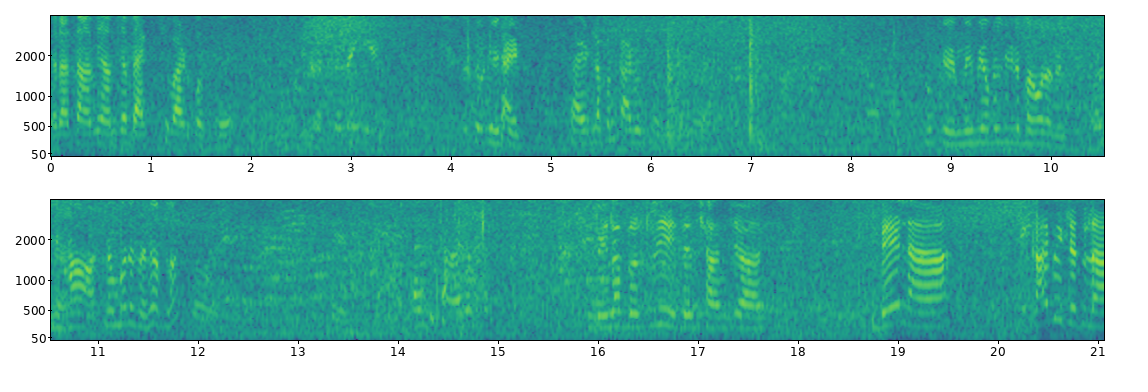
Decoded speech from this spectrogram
तर आता आम्ही आमच्या बॅग्सची वाट बघतोय. दिसत नाहीये. पण सोनी येते. साईड साईडला पण काढून ठेवतो ओके मे बी आपल्याला तिकडे बघावं लागेल. आणि हा आठ नंबरच आहे ना आपला? कारण की बेला बसली इथे छान छान बेला! काय भेटलं तुला?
